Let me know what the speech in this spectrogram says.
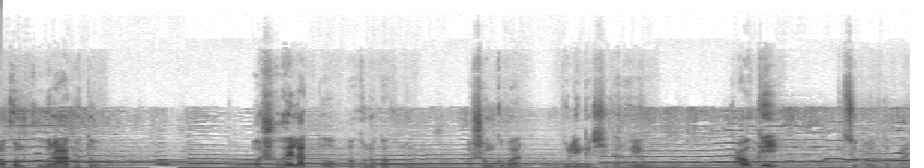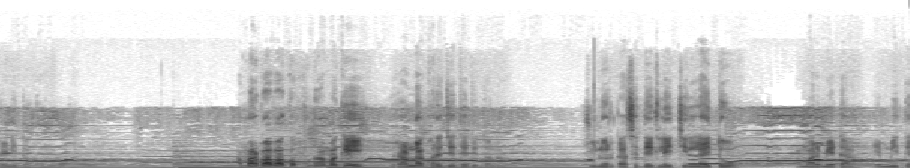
তখন খুব রাগ হতো। অসহায় লাগতো কখনো কখনো। অসংখ্যবার বুলিংয়ের শিকার হয়েও কাউকে কিছু বলতে পারেনি তখন। আমার বাবা কখনো আমাকে রান্নাঘরে যেতে দিত না। চুলোর কাছে দেখলেই চিল্লাইতো আমার মেয়েটা এমনিতে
